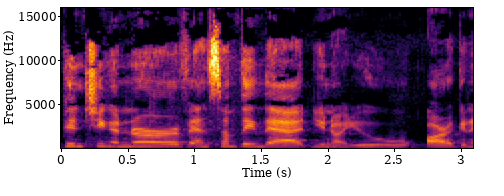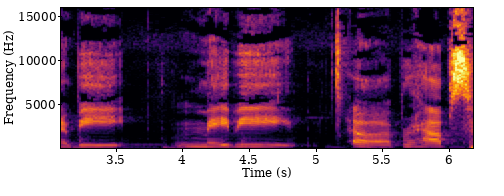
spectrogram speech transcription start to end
pinching a nerve and something that you know you are going to be maybe uh, perhaps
